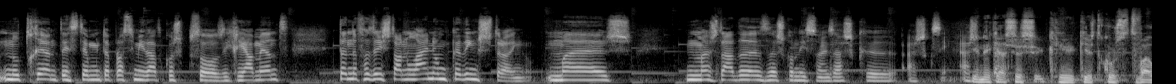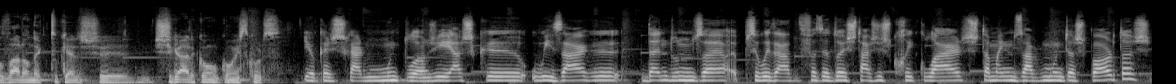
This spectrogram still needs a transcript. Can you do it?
no terreno, tem que ter muita proximidade com as pessoas e realmente, estando a fazer isto online é um bocadinho estranho, mas, mas dadas as condições, acho que, acho que sim. Acho E onde é que achas que, que este curso te vai levar? Onde é que tu queres eh, chegar com, com este curso? Eu quero chegar muito longe e acho que o ISAG, dando-nos a possibilidade de fazer dois estágios curriculares, também nos abre muitas portas.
